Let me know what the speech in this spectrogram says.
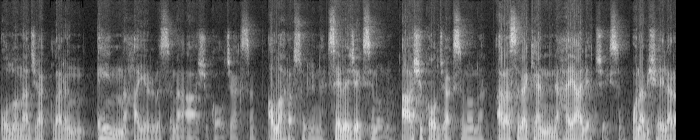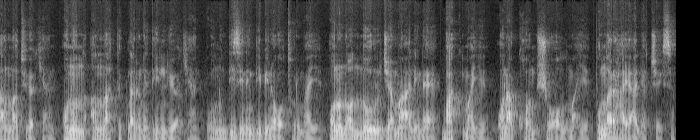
olunacakların en hayırlısına aşık olacaksın. Allah Resulüne. Seveceksin onu. Aşık olacaksın ona. Ara sıra kendini hayal edeceksin. Ona bir şeyler anlatıyorken, onun anlattıklarını dinliyorken, onun dizinin dibine oturmayı, onun o nur cemaline bakmayı, ona komşu olmayı bunları hayal edeceksin.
